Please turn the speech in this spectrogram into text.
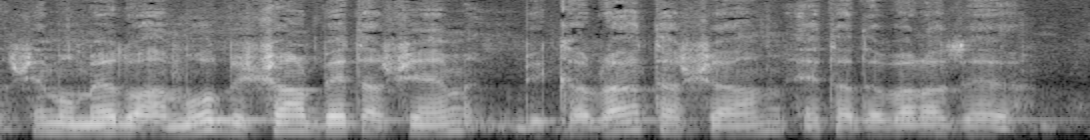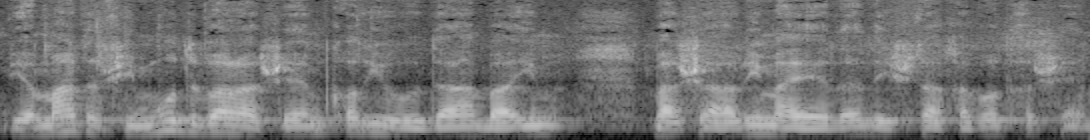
השם אומר לו, עמוד בשער בית השם וקראת שם את הדבר הזה. ואמרת שימו דבר השם, כל יהודה באים בשערים האלה להשתחוות השם.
